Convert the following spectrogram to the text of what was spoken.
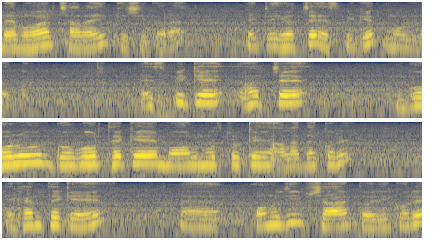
ব্যবহার ছাড়াই কৃষি করা। এটাই হচ্ছে এসপিকের মূল লক্ষ্য। এসপিকে হচ্ছে গরুর গোবর থেকে মলমূত্রকে আলাদা করে এখান থেকে আহ, অণুজীব সার তৈরি করে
